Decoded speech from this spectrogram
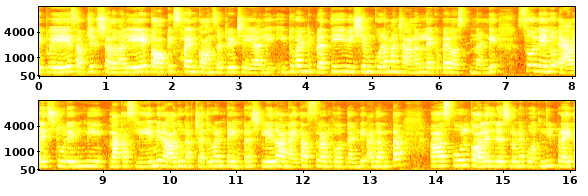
ఎటు ఏ ఏ సబ్జెక్ట్స్ చదవాలి ఏ ఏ టాపిక్స్ పైన కాన్సన్ట్రేట్ చేయాలి ఇటువంటి ప్రతి విషయం కూడా మన ఛానల్లో లేకపోయి వస్తుందండి. సో నేను యావరేజ్ స్టూడెంట్ని నాకు అసలు ఏమి రాదు నాకు చదువు అంటే ఇంట్రెస్ట్ లేదు అని అయితే అస్సలు అనుకోవద్దండి. అదంతా స్కూల్ కాలేజ్ డేస్లోనే పోతుంది. ఇప్పుడైతే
